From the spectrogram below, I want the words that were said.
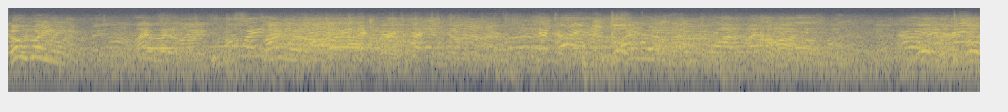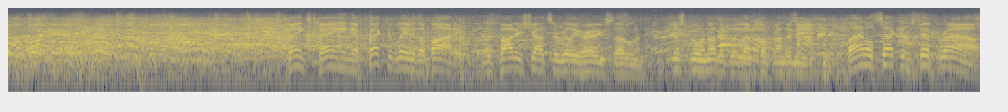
Don't wait on him. Spinks banging effectively to the body. Those body shots are really hurting Sutherland. Just do another good left hook underneath. Final seconds, fifth round.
